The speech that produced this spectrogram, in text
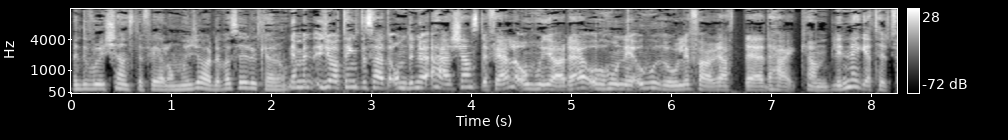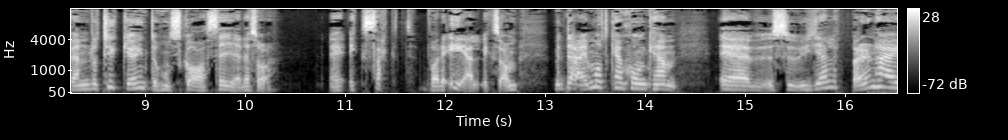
Men det vore tjänstefel om hon gör det. Vad säger du Karo? Nej, men jag tänkte så här att om det nu är tjänstefel, om hon gör det och hon är orolig för att eh, det här kan bli negativt för henne, då tycker jag inte hon ska säga det så eh, exakt vad det är liksom. Men däremot kanske hon kan eh, så hjälpa den här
